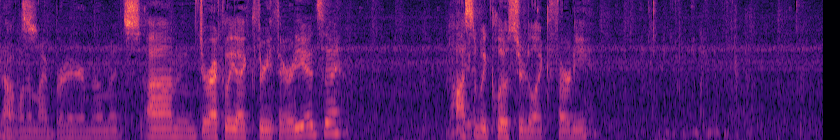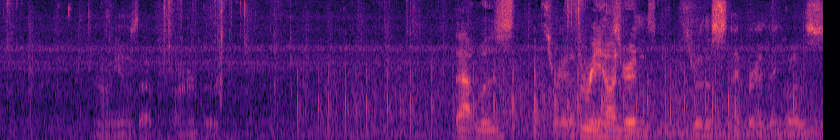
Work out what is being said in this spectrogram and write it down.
Not one of my brighter moments. Um, directly like 3:30, I'd say. Possibly closer to like 30. I don't think it was that far, but That was right 300. That's where the sniper I think was.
